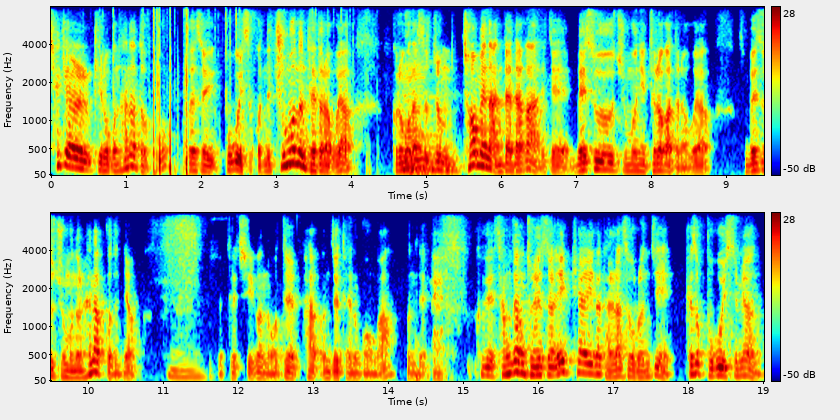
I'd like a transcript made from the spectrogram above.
체결 기록은 하나도 없고 그래서 이- 보고 있었거든요. 주문은 되더라고요. 그러고 음. 나서 좀 처음에는 안 되다가 이제 매수 주문이 들어가더라고요. 매수 주문을 해놨거든요. 음. 대체 이건 언제 파, 언제 되는 건가? 근데 그게 상장 전에서 API가 달라서 그런지 계속 보고 있으면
